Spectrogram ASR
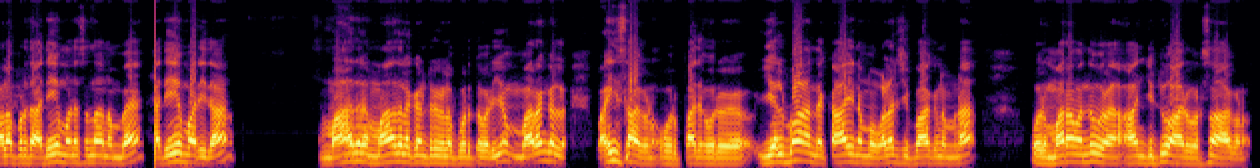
பலப்படுது. அதே மனுஷன் தான் நம்ம. அதே மாதிரிதான் மாதுளை மாதுளை கன்றுகளை பொறுத்தவரையும் மரங்கள் வயசாகணும். ஒரு பத ஒரு இயல்பா அந்த காய் நம்ம வளர்ச்சி பார்க்கணும்னா ஒரு மரம் வந்து ஒரு அஞ்சு டு ஆறு வருஷம் ஆகணும்.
